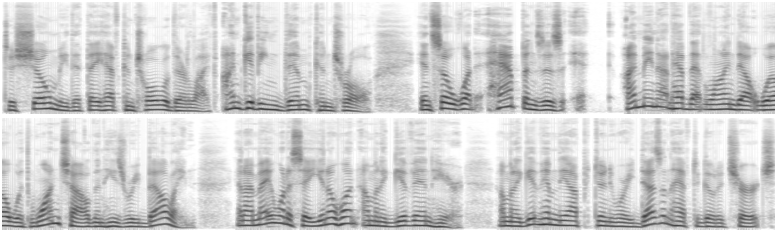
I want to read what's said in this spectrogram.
to show me that they have control of their life. I'm giving them control. And so what happens is I may not have that lined out well with one child and he's rebelling. And I may want to say, you know what? I'm going to give in here. I'm going to give him the opportunity where he doesn't have to go to church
